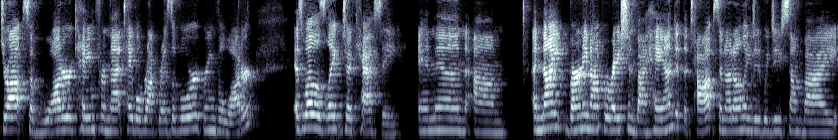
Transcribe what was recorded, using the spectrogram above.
drops of water came from that Table Rock Reservoir, Greenville Water, as well as Lake Jocassee. And then um, a night burning operation by hand at the top. So not only did we do some by,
